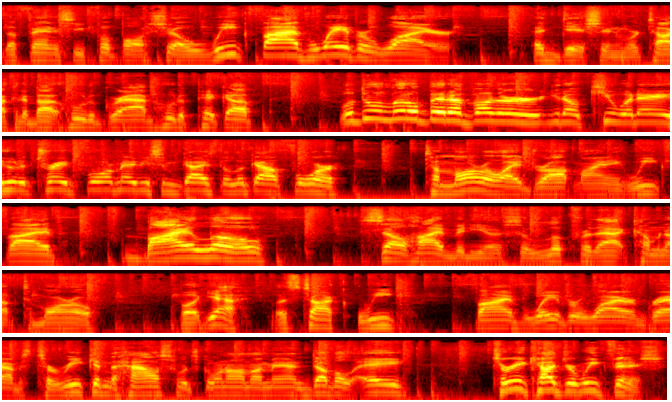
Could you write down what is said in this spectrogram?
the Fantasy Football Show, Week 5 Waiver Wire edition. We're talking about who to grab, who to pick up. We'll do a little bit of other, you know, Q&A, who to trade for, maybe some guys to look out for. Tomorrow I drop my Week 5 buy low, sell high video, so look for that coming up tomorrow. But yeah, let's talk Week 5 waiver wire grabs. Tariq in the house. What's going on, my man? Double A. Tariq, how'd your week finish?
